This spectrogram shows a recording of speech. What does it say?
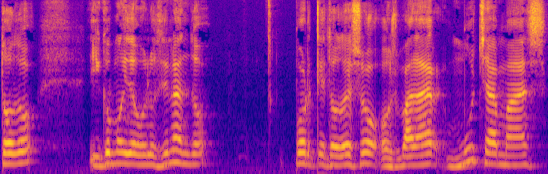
todo y cómo ha ido evolucionando, porque todo eso os va a dar mucha más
